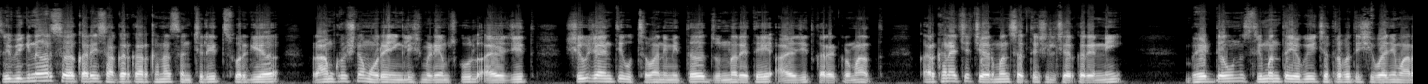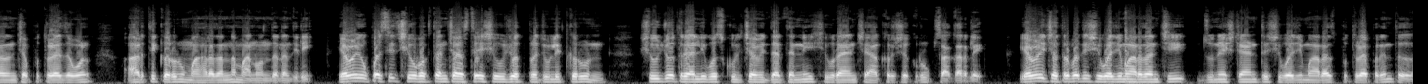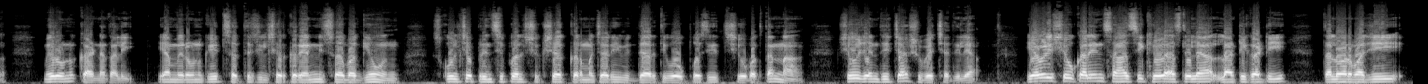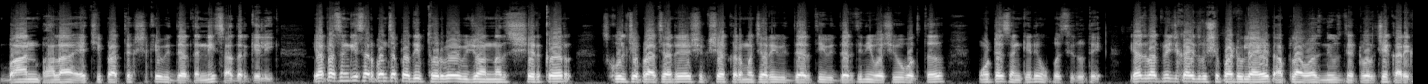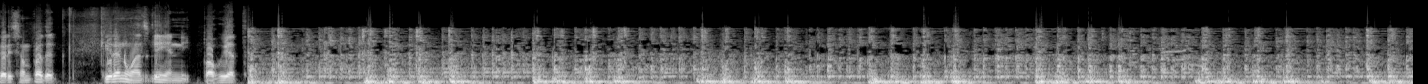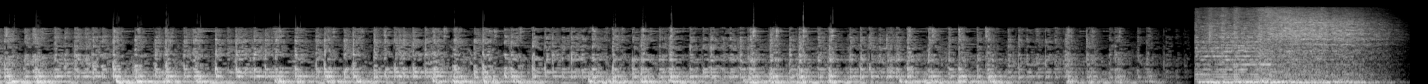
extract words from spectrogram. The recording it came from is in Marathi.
श्री विघ्नहर सहकारी साखर कारखाना संचलित स्वर्गीय Ramkrishna More English medium school आयोजित शिवजयंती उत्सवानिमित्त जुन्नर येथे आयोजित कार्यक्रमात कारखान्याचे चेअरमन सत्यशील शेरकर यांनी भेट देऊन श्रीमंत योगी छत्रपती शिवाजी महाराजांच्या पुतळ्याजवळ आरती करून महाराजांना मानवंदना दिली. यावेळी उपस्थित शिवभक्तांच्या हस्ते शिवज्योत प्रज्वलित करून शिवज्योत रॅली व स्कूलच्या विद्यार्थ्यांनी शिवरायांचे आकर्षक रूप साकारले. यावेळी छत्रपती शिवाजी महाराजांची जुने स्टँड ते शिवाजी महाराज पुतळ्यापर्यंत मिरवणूक काढण्यात आली. या मिरवणुकीत सत्यशील शेरकर यांनी सहभाग घेऊन स्कूलचे प्रिन्सिपल शिक्षक कर्मचारी विद्यार्थी व उपस्थित शिवभक्तांना शिवजयंतीच्या शुभेच्छा दिल्या. यावेळी शिवकालीन साहसी खेळ असलेल्या लाठीकाठी तलवारबाजी बाण भाला याची प्रात्यक्षिके विद्यार्थ्यांनी सादर केली. याप्रसंगी सरपंच प्रदीप थोरवे विजय अण्णा शेरकर स्कूलचे प्राचार्य शिक्षक कर्मचारी विद्यार्थी विद्यार्थिनी व शिवभक्त मोठ्या संख्येने उपस्थित होते. याच बातमीची काही दृश्य पाठवली आहेत आपला आवाज न्यूज नेटवर्कचे कार्यकारी संपादक किरण वाजगे यांनी. पाहुयात.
